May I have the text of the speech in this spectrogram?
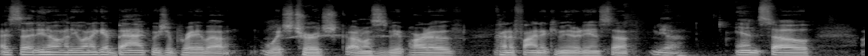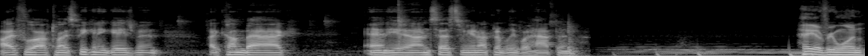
I, I said, you know, honey, when I get back, we should pray about which church God wants us to be a part of, kind of find a community and stuff. Yeah. And so I flew off to my speaking engagement. I come back, and Ian says to me, You're not going to believe what happened. Hey everyone,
